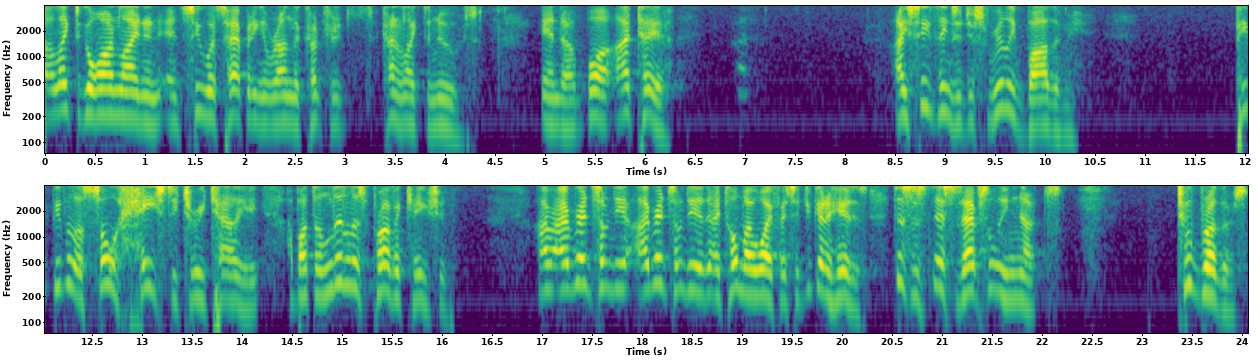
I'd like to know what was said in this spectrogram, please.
I, like to go online and, and see what's happening around the country, kind of like the news. And uh, boy, I tell you, I see things that just really bother me. People are so hasty to retaliate about the littlest provocation. I, I read something. I read something. I told my wife. I said, "You got to hear this. This is this is absolutely nuts." Two brothers.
